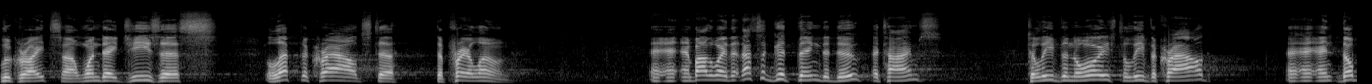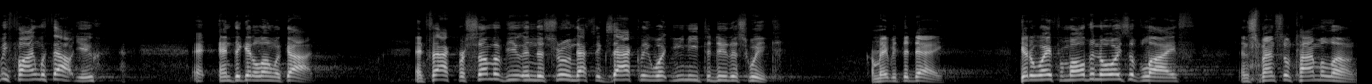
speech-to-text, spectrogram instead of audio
Luke writes, uh, one day Jesus left the crowds to, to pray alone. And, and by the way, that, that's a good thing to do at times to leave the noise, to leave the crowd, and, and they'll be fine without you, and, and to get alone with God. In fact, for some of you in this room, that's exactly what you need to do this week, or maybe today. Get away from all the noise of life and spend some time alone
